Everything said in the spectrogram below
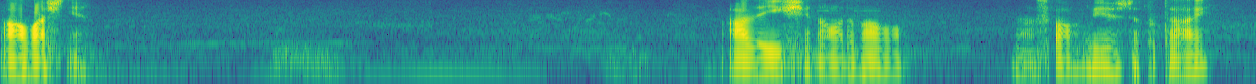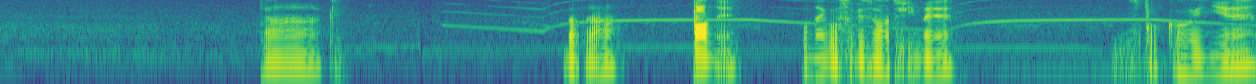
o właśnie. Ale ich się naładowało. Nas, o, wyjeżdża tutaj. Tak. Dobra. Pony. Ponego sobie załatwimy. Spokojnie.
